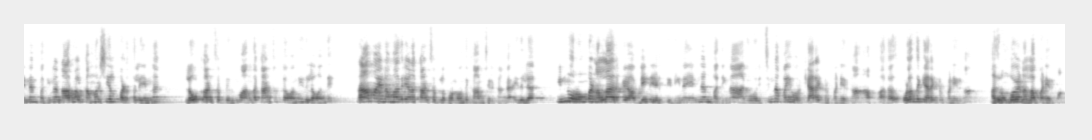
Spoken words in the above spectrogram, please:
என்னன்னு பார்த்தீங்கன்னா நார்மல் கமர்ஷியல் படத்தில் என்ன லவ் கான்செப்ட் இருக்குமோ அந்த கான்செப்டை வந்து இதில் வந்து ராமாயணம் மாதிரியான கான்செப்ட்ல கொண்டு வந்து காமிச்சிருக்காங்க. இதுல இன்னும் ரொம்ப நல்லா இருக்கு அப்படின்னு எடுத்துக்கிட்டீங்கன்னா என்னன்னு பாத்தீங்கன்னா அது ஒரு சின்ன பையன் ஒரு கேரக்டர் பண்ணியிருக்கான். அப்- அதாவது குழந்தை கேரக்டர் பண்ணியிருக்கான். அது ரொம்பவே நல்லா பண்ணியிருப்பான்.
